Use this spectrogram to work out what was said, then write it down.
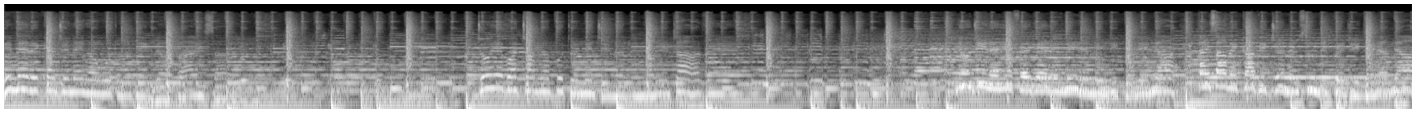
က်ပြီးသွားမှာရှိခဲ့တဲ့ချစ်တန်ရောတဲ့လေးတွေမြင်အောင်တန်တာရှောက်ခဲ့တဲ့လမ်းလေးတက်ကတို့ရဲ့ရိတ်တွေပြင်းလို့ရင်မတရားနဲ့ရင်မပူတဲ့ push ကလေးတွေချင်မရင်ရှမ်းတဲ့နဲ့နိုင်ခဲ့မှုတဲ့မင်းသမီးတွေအိမ်မက်များလားလင်းတဲ့ကံချင်တဲ့ငါဝတ်တော်ပြီးတော့ပိုင်းစားတို့ရဲ့ဘဝထောင်မြောက်ဖို့တွင်နေချင်တယ်လို့မျှော်လင့်ထားစေမျိုးကြီးနဲ့ရေးခဲ့တဲ့မင်းရဲ့လူဒီပုံလေးများတိုင်းစားမဲ့ကတိချင်တဲ့စုနေကြည့်တဲ့များ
